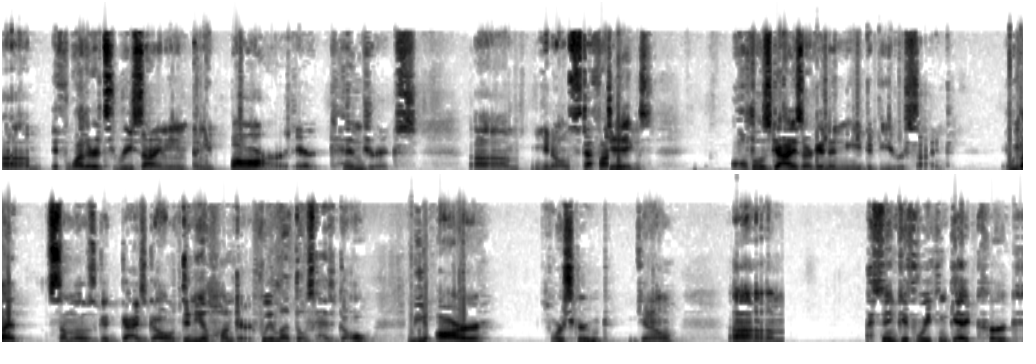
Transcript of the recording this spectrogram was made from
Um, if whether it's re-signing a Barr, Eric Kendricks, um, you know, Stefon Diggs, all those guys are to need to be resigned. If we let some of those good guys go, Danielle Hunter, if we let those guys go, we are, we're screwed, you know? Um, I think if we can get Kirk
